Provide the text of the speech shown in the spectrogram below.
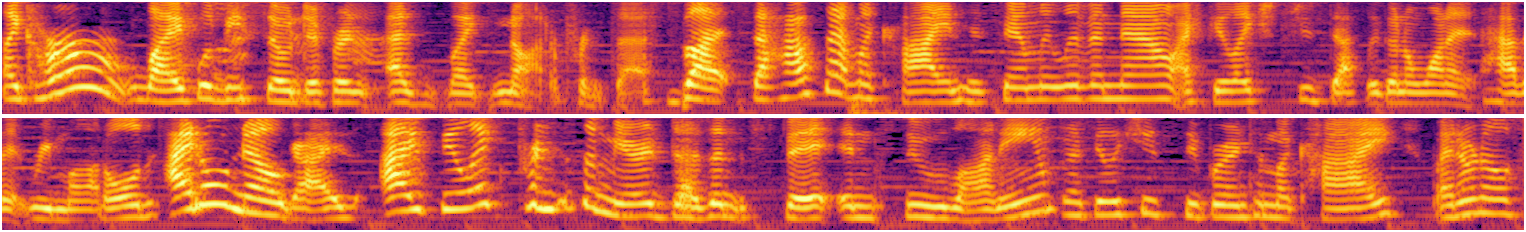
Like, her life would be so different as, like, not a princess. But the house that Makai and his family live in now, I feel like she's definitely to want to have it remodeled. I don't know, guys. I feel like Princess Amira doesn't fit in Sulani, but I feel like she's super into Makai. But I don't know if,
